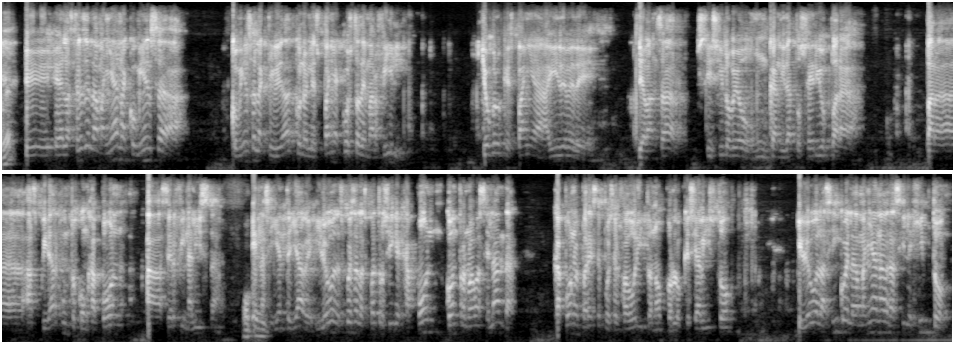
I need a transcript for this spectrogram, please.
ver. Eh, a las 3 de la mañana comienza, actividad con el España-Costa de Marfil. Yo creo que España ahí debe de, avanzar. Sí, sí lo veo un candidato serio para, para aspirar junto con Japón a ser finalista en la siguiente llave. Y luego después a las 4 sigue Japón contra Nueva Zelanda. Japón me parece pues el favorito, ¿no? Por lo que se ha visto. Y luego a las 5 de la mañana Brasil-Egipto,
